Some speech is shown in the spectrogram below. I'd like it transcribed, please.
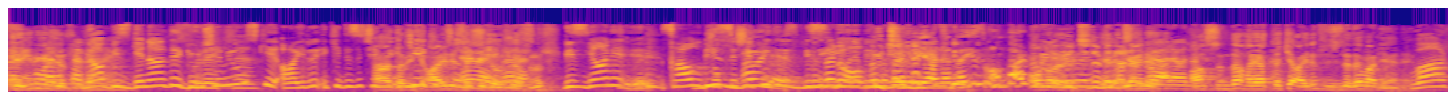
böceği gibi geziyorsunuz. Ya biz genelde görüşemiyoruz ki ayrı iki dizi çekiyor. Ha, tabii iki ki ekip ayrı çalışıyor. sesli çalışıyorsunuz. Biz yani e, sağ olun çok teşekkür böyle ederiz. Biz güzel böyle oldu. bir Üçlü bir aradayız. Onlar böyle Onlar üçlü bir Yani, arada. aslında hayattaki ayrım sizde de var yani. var.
